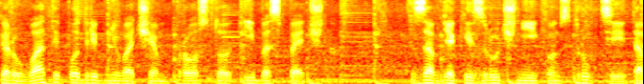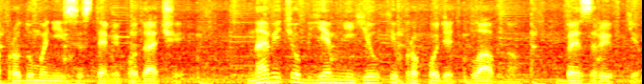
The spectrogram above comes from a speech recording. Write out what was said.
Керувати подрібнювачем просто і безпечно. Завдяки зручній конструкції та продуманій системі подачі, навіть об'ємні гілки проходять плавно, без ривків.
